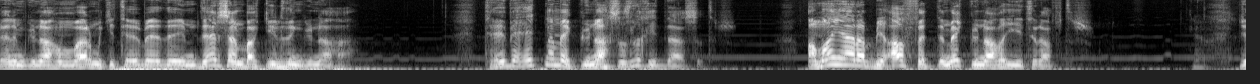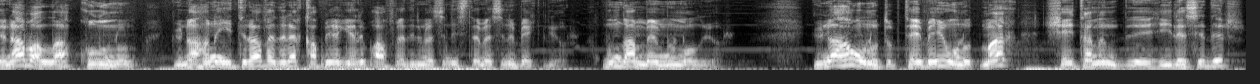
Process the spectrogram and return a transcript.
Benim günahım var mı ki tövbe edeyim dersen bak girdin günaha. Tevbe etmemek günahsızlık iddiasıdır. Aman ya Rabbi affet demek günahı itiraftır. Evet. Cenab-ı Allah kulunun günahını itiraf ederek kapıya gelip affedilmesini istemesini bekliyor. Bundan memnun oluyor. Günahı unutup tevbeyi unutmak şeytanın hilesidir,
